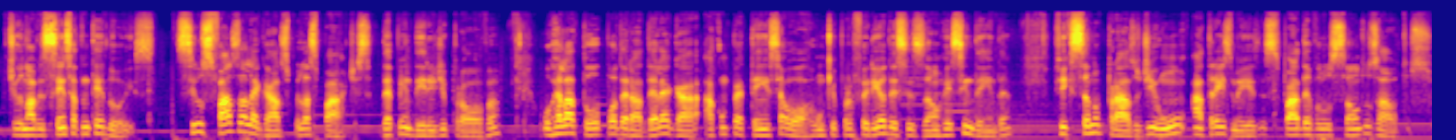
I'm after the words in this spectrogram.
Artigo 972. Se os fatos alegados pelas partes dependerem de prova, o relator poderá delegar a competência ao órgão que proferiu a decisão rescindenda, fixando o prazo de um a três meses para a devolução dos autos.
